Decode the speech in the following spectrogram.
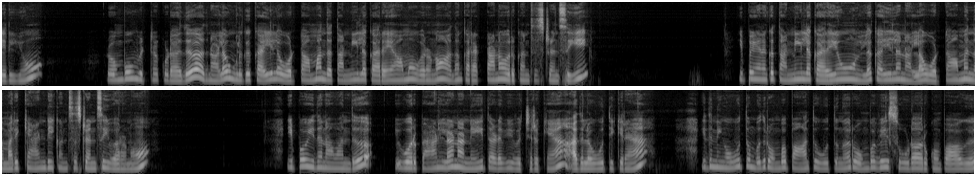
தெரியும். ரொம்பவும் விட்டுறக்கூடாது. அதனால உங்களுக்கு கையில் ஒட்டாமல் அந்த தண்ணியில் கரையாமல் வரணும். அதுதான் கரெக்டான ஒரு கன்சிஸ்டன்சி இப்போ எனக்கு தண்ணியில் கரையவும் இல்லை. கையில் நல்லா ஒட்டாமல் இந்த மாதிரி கேண்டி கன்சிஸ்டன்சி வரணும். இப்போது இதை நான் வந்து ஒரு பேனில் நான் நெய் தடவி வச்சுருக்கேன். அதில் ஊற்றிக்கிறேன் இது நீங்கள் ஊற்றும்போது ரொம்ப பார்த்து ஊற்றுங்க ரொம்பவே சூடாக இருக்கும் பாகு.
